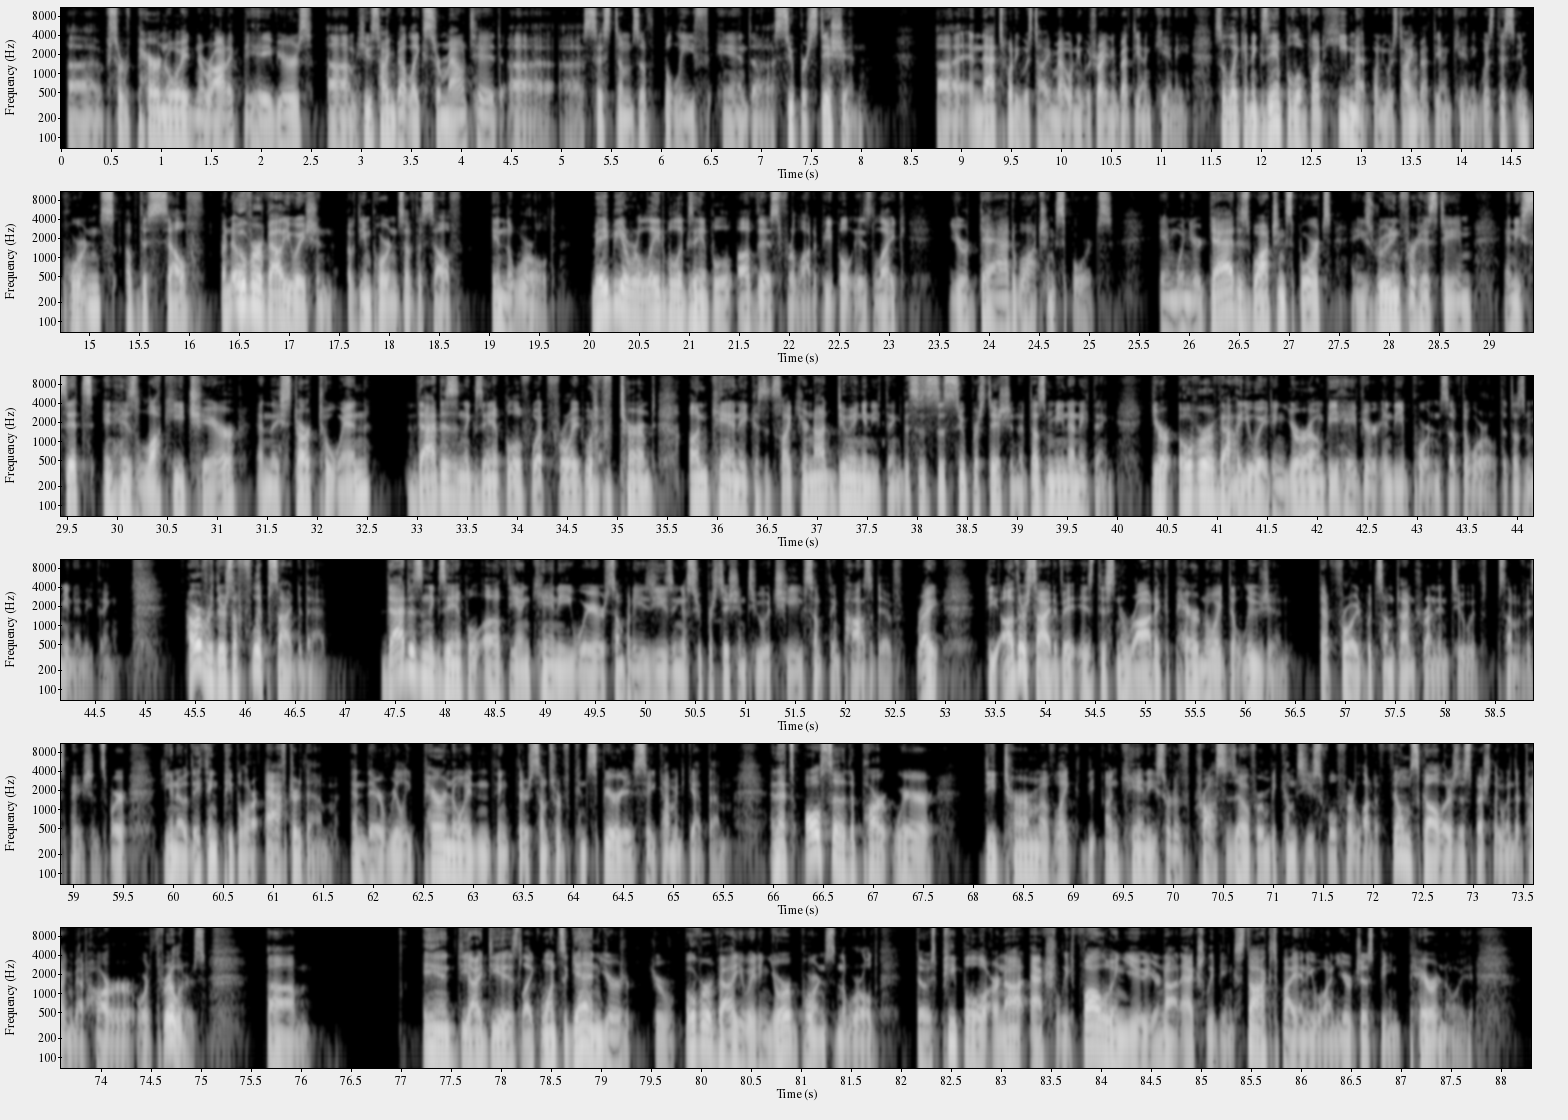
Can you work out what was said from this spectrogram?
uh, sort of paranoid, neurotic behaviors. Um, he was talking about like surmounted uh, uh, systems of belief and uh, superstition. Uh, and that's what he was talking about when he was writing about the uncanny. So, like an example of what he meant when he was talking about the uncanny was this importance of the self, an overevaluation of the importance of the self in the world. Maybe a relatable example of this for a lot of people is like your dad watching sports. And when your dad is watching sports and he's rooting for his team and he sits in his lucky chair and they start to win, that is an example of what Freud would have termed uncanny because it's like you're not doing anything. This is a superstition. It doesn't mean anything. You're over evaluating your own behavior in the importance of the world. It doesn't mean anything. However, there's a flip side to that. That is an example of the uncanny where somebody is using a superstition to achieve something positive, right? The other side of it is this neurotic paranoid delusion that Freud would sometimes run into with some of his patients where you know they think people are after them and they're really paranoid and think there's some sort of conspiracy coming to get them. And that's also the part where the term of like the uncanny sort of crosses over and becomes useful for a lot of film scholars especially when they're talking about horror or thrillers. Um, and the idea is like once again you're you're over evaluating your importance in the world those people are not actually following you you're not actually being stalked by anyone you're just being paranoid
